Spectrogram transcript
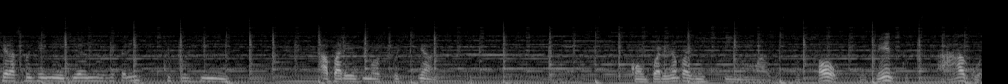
geração de energia nos diferentes tipos de aparelhos do nosso cotidiano. Como por exemplo a gente tem o sol, o vento, a água,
